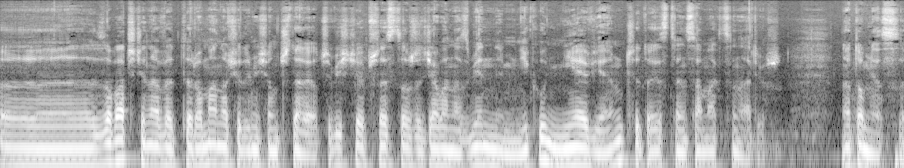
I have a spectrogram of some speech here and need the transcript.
e, Zobaczcie nawet Romano 74. Oczywiście przez to, że działa na zmiennym niku, nie wiem, czy to jest ten sam akcjonariusz. Natomiast e,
